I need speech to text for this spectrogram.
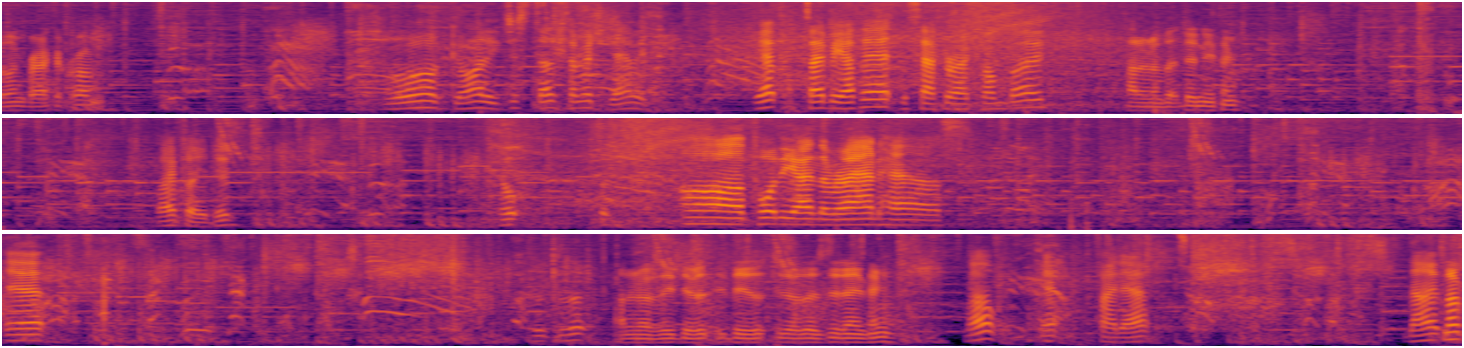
Spelling bracket wrong. Oh god, he just does so much damage. Yep, Tabi up there, the Sakurai combo. I don't know if that did anything. Hopefully it did. Oh, oh poor the guy in the roundhouse. Yeah. I don't know if they did, either either of those did anything. Well, yeah, find out. Nope. Nope.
